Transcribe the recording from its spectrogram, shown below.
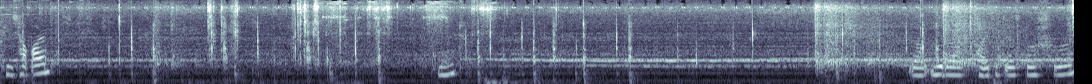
Okay, ich habe einen. Gut. Ja, ihr da fightet erstmal schön.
